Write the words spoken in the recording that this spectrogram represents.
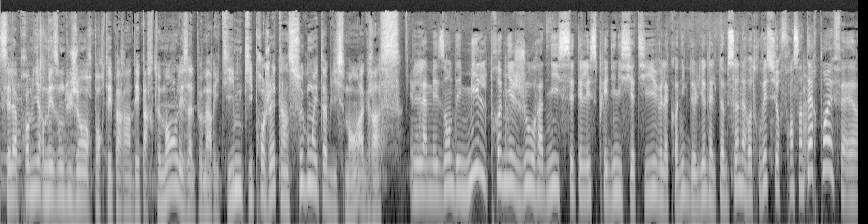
C'est la première maison du genre portée par un département, les Alpes-Maritimes, qui projette un second établissement à Grasse. La maison des 1000 premiers jours à Nice, c'était l'esprit d'initiative. La chronique de Lionel Thompson à retrouver sur franceinter.fr.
